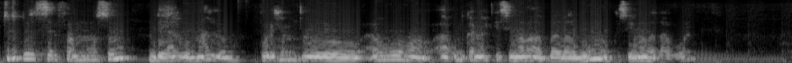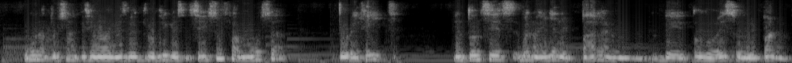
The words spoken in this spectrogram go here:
Tú te puedes ser famoso de algo malo. Por ejemplo, hubo un canal que se llamaba Badabun o que se llama Badabun. Hubo una persona que se llamaba Lisbeth Rodríguez. Se hizo famosa por el hate. Entonces, bueno, a ella le pagan de todo eso, le pagan.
